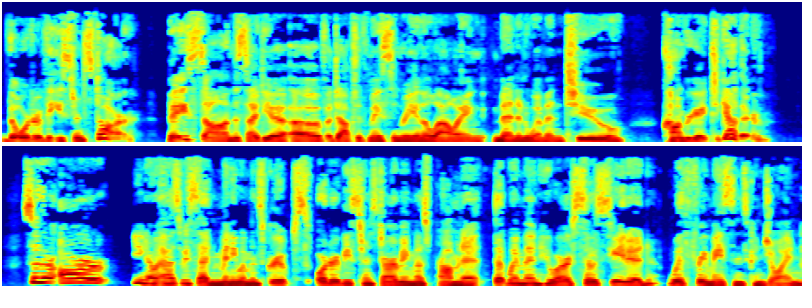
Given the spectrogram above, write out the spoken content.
the Order of the Eastern Star based on this idea of adoptive masonry and allowing men and women to congregate together. So there are, you know, as we said, many women's groups, Order of Eastern Star being most prominent, that women who are associated with Freemasons can join.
